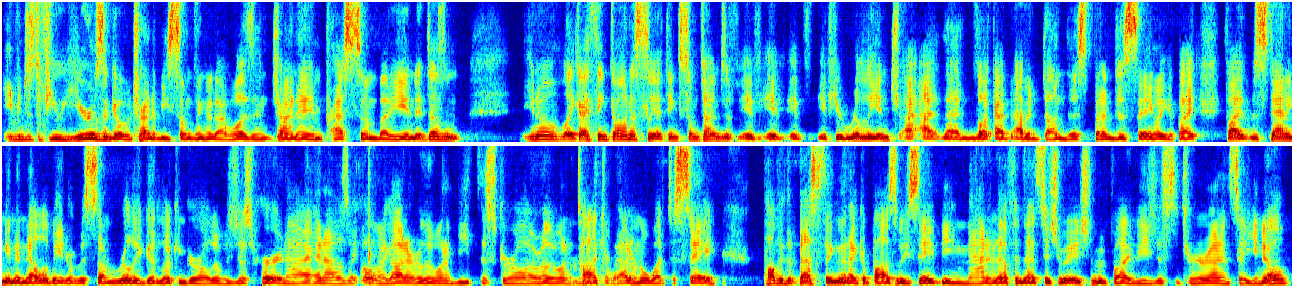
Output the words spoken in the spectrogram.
even just a few years ago, trying to be something that I wasn't, trying to impress somebody. And it doesn't, you know, like I think honestly, I think sometimes if if if if, if you're really in, I, I, look, I haven't done this, but I'm just saying, like if I if I was standing in an elevator with some really good looking girl, and it was just her and I, and I was like, oh my god, I really want to meet this girl, I really want to mm-hmm. talk to her, I don't know what to say probably the best thing that I could possibly say, being man enough in that situation, would probably be just to turn around and say, you know,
